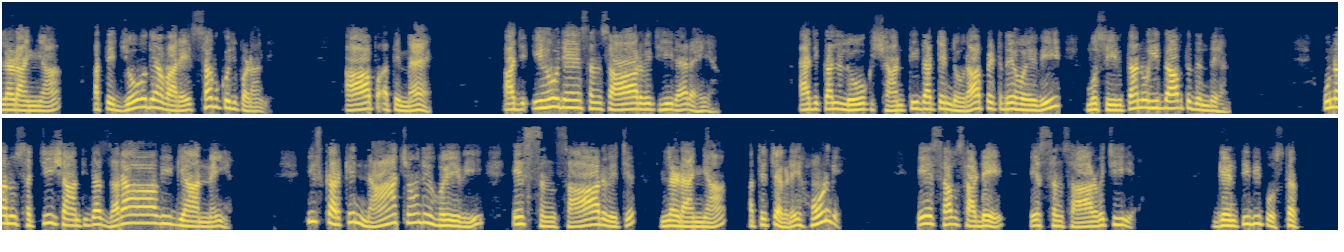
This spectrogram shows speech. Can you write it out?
ਲੜਾਈਆਂ ਅਤੇ ਯੋਧਿਆਂ ਬਾਰੇ ਸਭ ਕੁਝ ਪੜਾਂਗੇ ਆਪ ਅਤੇ ਮੈਂ ਅੱਜ ਇਹੋ ਜਿਹੇ ਸੰਸਾਰ ਵਿੱਚ ਹੀ ਰਹਿ ਰਹੇ ਹਾਂ। ਅੱਜ ਕੱਲ ਲੋਕ ਸ਼ਾਂਤੀ ਦਾ ਢਿੰਡੋਰਾ ਪਿੱਟਦੇ ਹੋਏ ਵੀ ਮੁਸੀਬਤਾਂ ਨੂੰ ਹੀ ਦਾਵਤ ਦਿੰਦੇ ਹਨ। ਉਹਨਾਂ ਨੂੰ ਸੱਚੀ ਸ਼ਾਂਤੀ ਦਾ ਜ਼ਰਾ ਵੀ ਗਿਆਨ ਨਹੀਂ ਹੈ। ਇਸ ਕਰਕੇ ਨਾ ਚਾਹੁੰਦੇ ਹੋਏ ਵੀ ਇਸ ਸੰਸਾਰ ਵਿੱਚ ਲੜਾਈਆਂ ਅਤੇ ਝਗੜੇ ਹੋਣਗੇ। ਇਹ ਸਭ ਸਾਡੇ ਇਸ ਸੰਸਾਰ ਵਿੱਚ ਹੀ ਹੈ। ਗਿਣਤੀ ਦੀ ਪੁਸਤਕ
